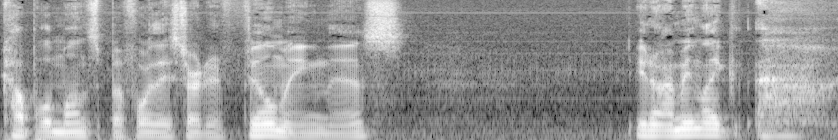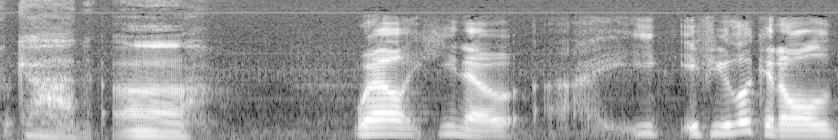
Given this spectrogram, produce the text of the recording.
couple of months before they started filming this, you know, I mean, like, God, uh, Well, you know, if you look at old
